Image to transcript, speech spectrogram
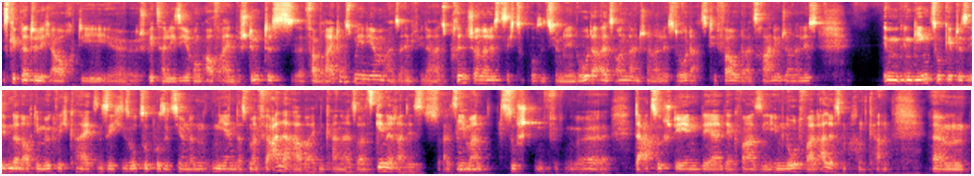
es gibt natürlich auch die äh, Spezialisierung auf ein bestimmtes äh, Verbreitungsmedium, also entweder als Printjournalist sich zu positionieren oder als Online-Journalist oder als TV- oder als Radiojournalist. Im, Im Gegenzug gibt es eben dann auch die Möglichkeit, sich so zu positionieren, dass man für alle arbeiten kann, also als Generalist, als mhm. jemand zu, äh, dazustehen, der, der quasi im Notfall alles machen kann. Ähm,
